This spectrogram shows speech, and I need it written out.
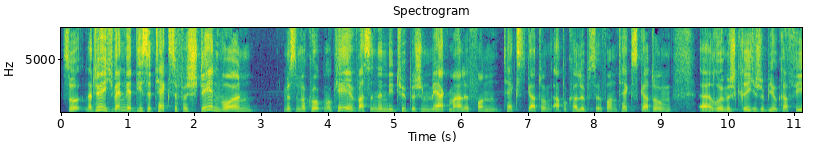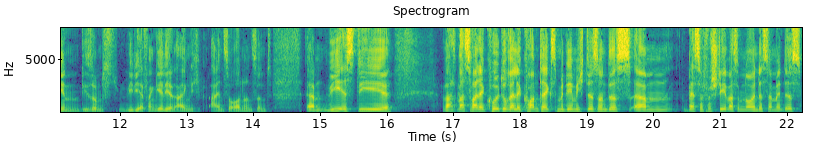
So, natürlich, wenn wir diese Texte verstehen wollen, müssen wir gucken, okay, was sind denn die typischen Merkmale von Textgattung Apokalypse, von Textgattung äh, römisch-griechische Biografien, die so, wie die Evangelien eigentlich einzuordnen sind. Ähm, wie ist die, was, was war der kulturelle Kontext, mit dem ich das und das ähm, besser verstehe, was im Neuen Testament ist?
